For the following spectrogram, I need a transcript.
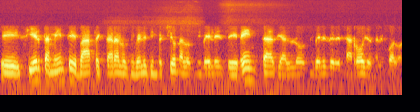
eh, ciertamente va a afectar a los niveles de inversión, a los niveles de ventas y a los niveles de desarrollo en el Ecuador.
